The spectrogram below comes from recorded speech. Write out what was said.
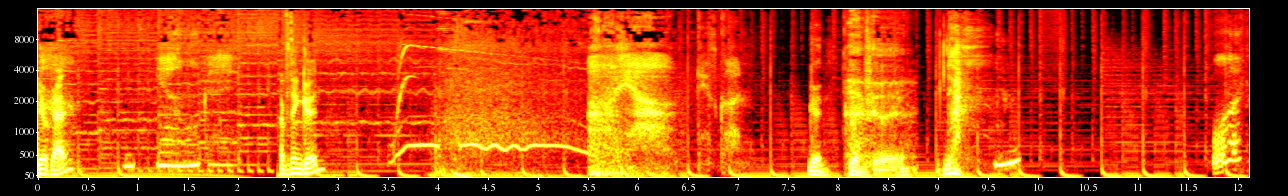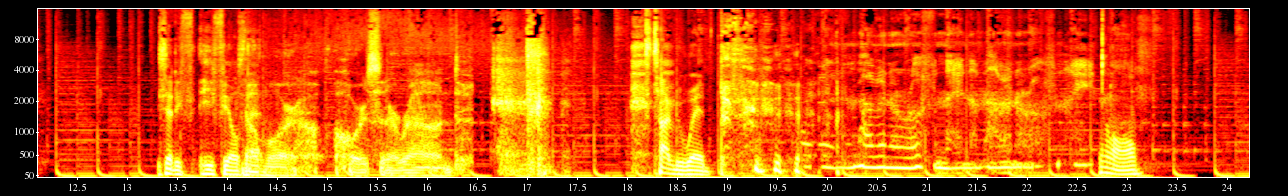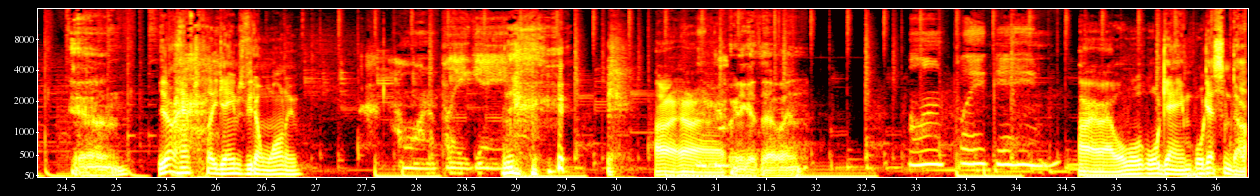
You okay? Yeah, I'm okay. Everything good? Oh, yeah, he's good. Good. I feel you. What? He said he, he feels No that. more horsing around. It's time to win. I'm having a rough night. I'm having a rough night. Aw. Yeah. You don't have to play games if you don't want to. I want to play games. All right, all right, all right. I'm gonna get that one. I want to play games. All right, all right. Well, we'll, we'll game. We'll get some done.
